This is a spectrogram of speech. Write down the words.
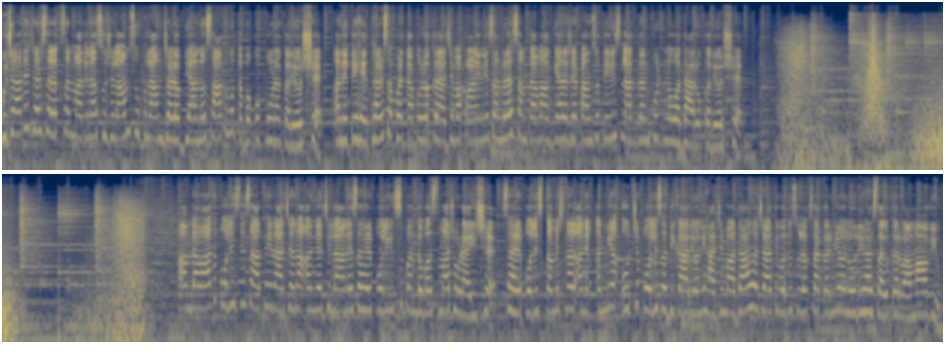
ગુજરાતે જળ સંરક્ષણ માટેના સુજલામ સુફલામ જળ અભિયાનનો સાતમો તબક્કો પૂર્ણ કર્યો છે અને તે હેઠળ સફળતાપૂર્વક રાજ્યમાં પાણીની સંગ્રહ ક્ષમતામાં અગિયાર હજાર પાંચસો ત્રેવીસ લાખ ઘન ફૂટનો વધારો કર્યો છે. અમદાવાદ પોલીસની સાથે રાજ્યના અન્ય જિલ્લા અને શહેર પોલીસ બંદોબસ્તમાં જોડાઈ છે. શહેર પોલીસ કમિશનર અને અન્ય ઉચ્ચ પોલીસ અધિકારીઓની હાજરીમાં અઢાર હજારથી વધુ સુરક્ષા કર્મીઓનું રિહર્સલ કરવામાં આવ્યું.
